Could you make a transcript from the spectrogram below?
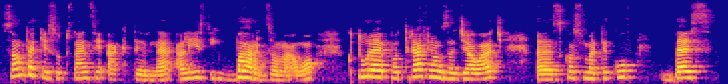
są takie substancje aktywne, ale jest ich bardzo mało, które potrafią zadziałać e, z kosmetyków bez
